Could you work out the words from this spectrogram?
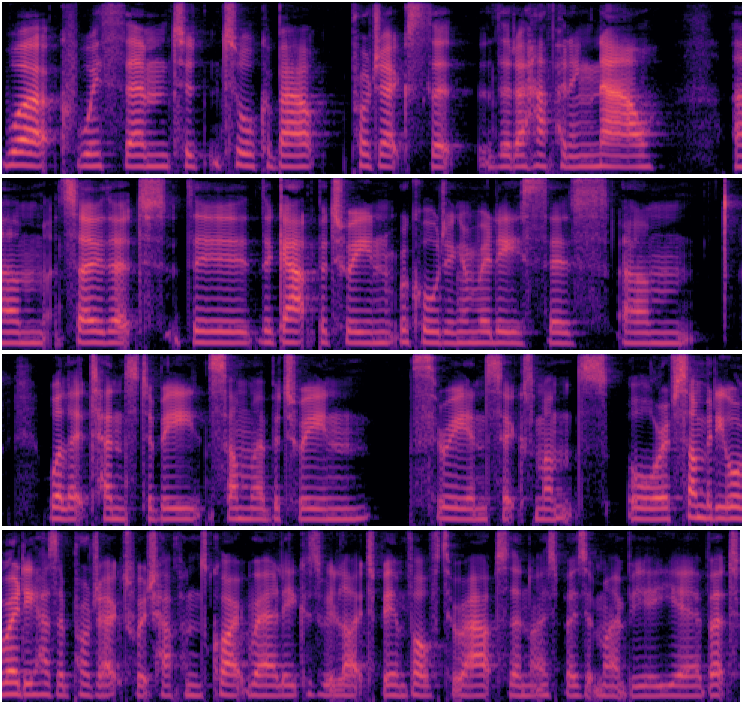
work with them to talk about projects that, that are happening now um, so that the the gap between recording and release is um, well, it tends to be somewhere between three and six months. Or if somebody already has a project, which happens quite rarely because we like to be involved throughout, then I suppose it might be a year. But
